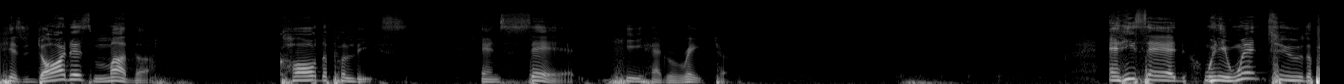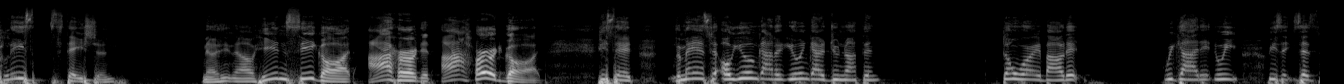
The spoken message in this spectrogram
his daughter's mother called the police and said he had raped her. And he said when he went to the police station, now he, now he didn't see God. I heard it. I heard God. He said, the man said, "Oh, you ain't got to. You ain't got to do nothing. Don't worry about it. We got it. We." He says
